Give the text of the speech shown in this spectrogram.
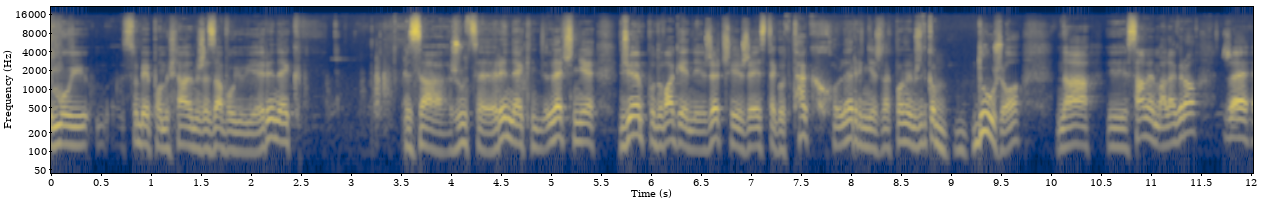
i mój sobie pomyślałem, że zawojuję rynek zarzucę rynek, lecz nie wziąłem pod uwagę jednej rzeczy, że jest tego tak cholernie, że tak powiem, że tylko dużo na y, samym Allegro, że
